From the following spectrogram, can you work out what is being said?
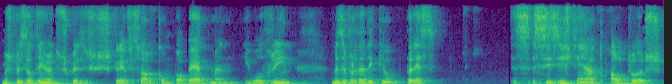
Mas depois ele tem outras coisas que escreve só, como para o Batman e Wolverine, mas a verdade é que eu parece se existem autores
